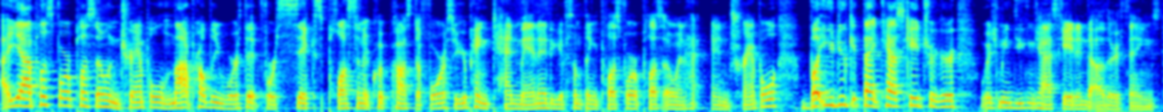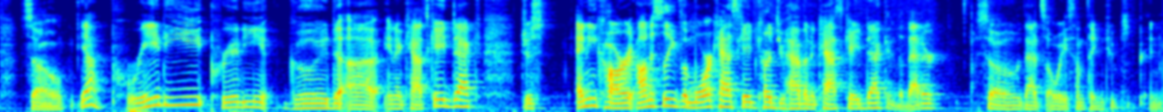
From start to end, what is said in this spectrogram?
uh, yeah, plus 4 plus 0 and trample, not probably worth it for 6 plus an equip cost of 4. So, you're paying 10 mana to give something plus 4 plus 0 and, and trample, but you do get that Cascade trigger, which means you can Cascade into other things. So, yeah, pretty, pretty good uh, in a Cascade deck. Just any card. Honestly, the more Cascade cards you have in a Cascade deck, the better. So that's always something to keep in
